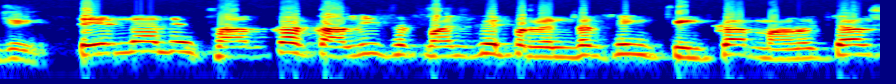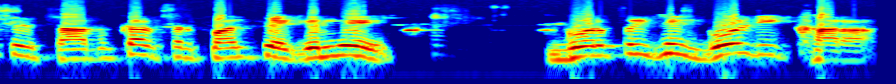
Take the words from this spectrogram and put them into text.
ਜੀ। ਤੇ ਇਹਨਾਂ ਦੇ ਸਾਬਕਾ ਕਾਲੀ ਸਰਪੰਚ ਨੇ ਪ੍ਰਵਿੰਦਰ ਸਿੰਘ ਟੀਕਾ ਮਾਨੋਚਲ ਤੇ ਸਾਬਕਾ ਸਰਪੰਚ ਹੈਗੇ ਨੇ ਗੁਰਪ੍ਰੀਤ ਸਿੰਘ ਗੋਲਡੀ ਖਾਰਾ।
